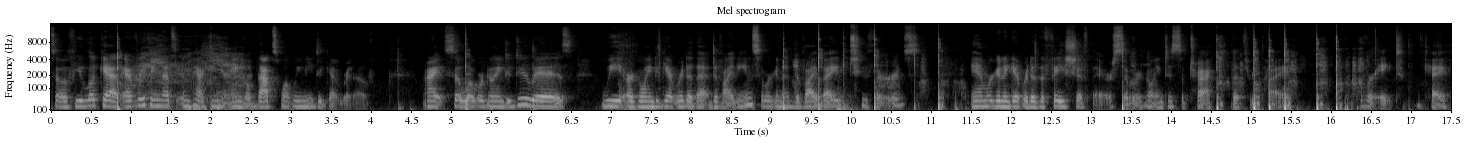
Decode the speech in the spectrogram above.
So if you look at everything that's impacting your angle, that's what we need to get rid of. All right, so what we're going to do is we are going to get rid of that dividing. So we're going to divide by 2 thirds. And we're going to get rid of the phase shift there. So we're going to subtract the 3 pi over 8. Okay.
